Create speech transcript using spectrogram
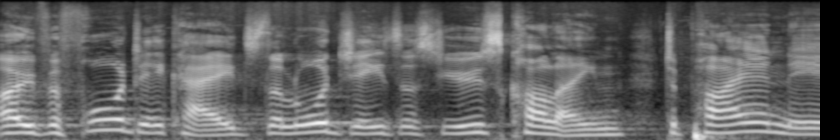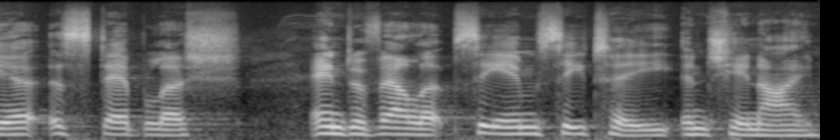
Over four decades, the Lord Jesus used Colleen to pioneer, establish, and develop CMCT in Chennai.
